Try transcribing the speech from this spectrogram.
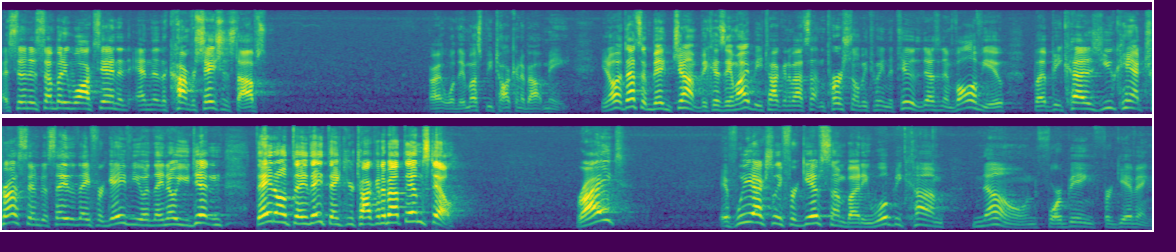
As soon as somebody walks in and, and then the conversation stops, all right, well, they must be talking about me. You know what? That's a big jump because they might be talking about something personal between the two that doesn't involve you, but because you can't trust them to say that they forgave you and they know you didn't, they don't think they think you're talking about them still. Right? If we actually forgive somebody, we'll become known for being forgiving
